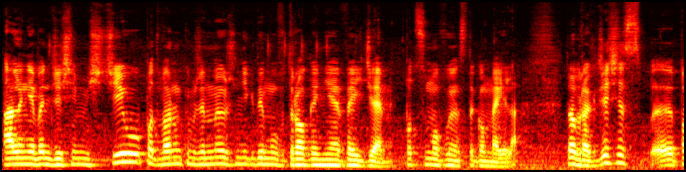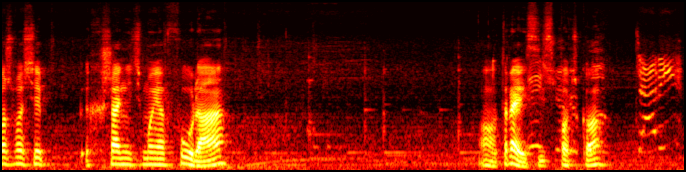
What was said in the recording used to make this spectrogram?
ale nie będzie się mścił, pod warunkiem, że my już nigdy mu w drogę nie wejdziemy. Podsumowując tego maila. Dobra, gdzie się e, poszła się chrzanić moja fura? O, Tracy, spoczko. Daddy,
